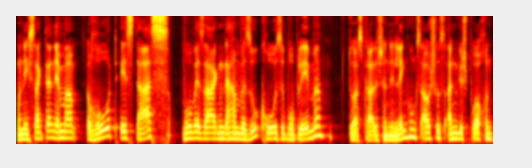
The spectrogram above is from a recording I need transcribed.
Und ich sage dann immer, rot ist das, wo wir sagen, da haben wir so große Probleme, Du hast gerade schon den Lenkungsausschuss angesprochen.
